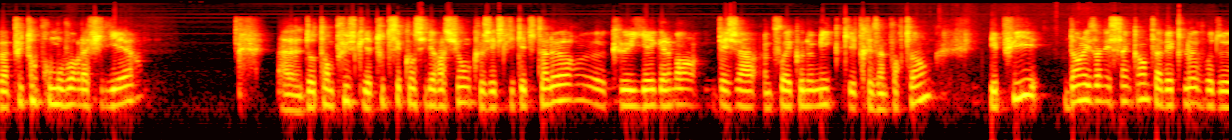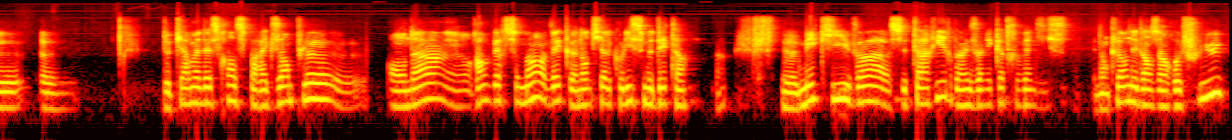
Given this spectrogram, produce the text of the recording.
va plutôt promouvoir la filière, euh, d'autant plus qu'il y a toutes ces considérations que j'expliquais tout à l'heure, euh, qu'il y a également déjà un poids économique qui est très important. Et puis, dans les années 50, avec l'œuvre de, de Pierre Mendès France, par exemple, on a un renversement avec un anti-alcoolisme d'État. Hein, euh, mais qui va se tarir dans les années 90. Et donc là, on est dans un reflux,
